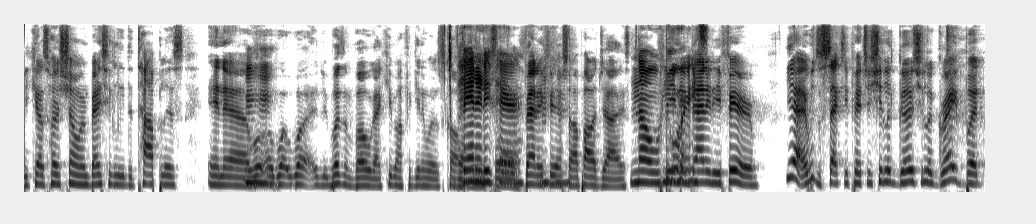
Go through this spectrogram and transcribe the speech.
because her showing basically the topless in uh Mm-hmm. what, what, what it wasn't Vogue. I keep on forgetting what it was called. Vanity, Vanity Fair. Fair. Vanity Fair. So I apologize No, no being in. Vanity Fair, yeah, it was a sexy picture. She looked good. She looked great, but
